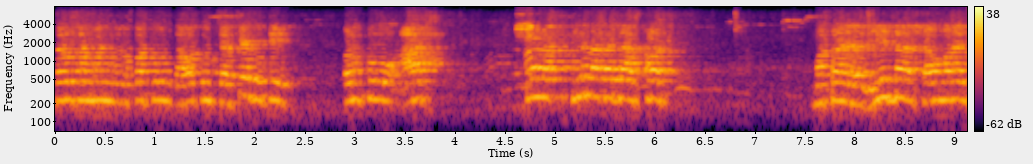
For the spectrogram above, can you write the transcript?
सर्वसामान्य लोकांतून गावातून चर्चा येत होती. परंतु आज तीन लाख तीन लाखाच्या आसपास मत लीड शाहू महाराज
